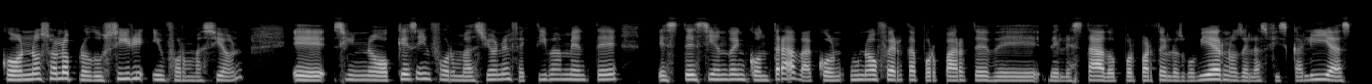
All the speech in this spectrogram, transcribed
Con no solo producir información, eh, sino que esa información efectivamente esté siendo encontrada con una oferta por parte de, del Estado, por parte de los gobiernos, de las fiscalías.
